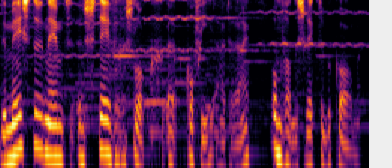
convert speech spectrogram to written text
De meester neemt een stevige slok, eh, koffie uiteraard, om van de schrik te bekomen.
